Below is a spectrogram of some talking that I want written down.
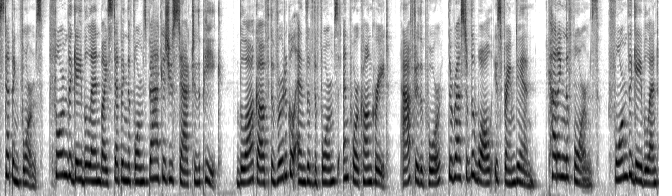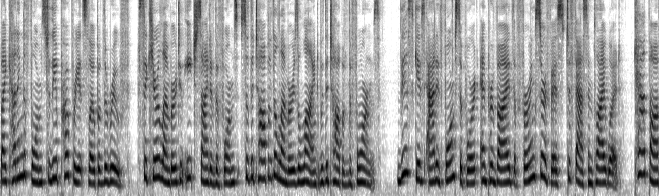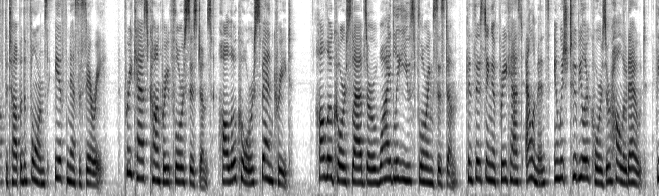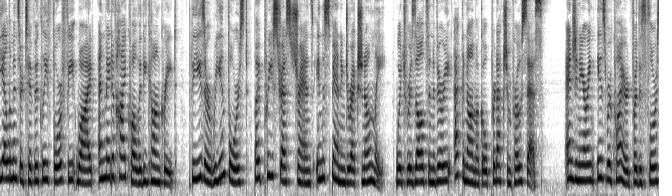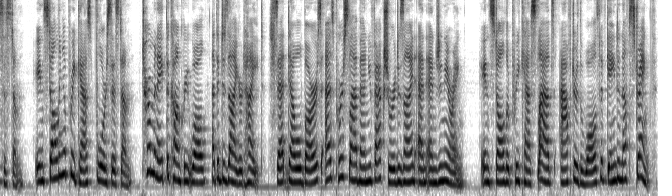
Stepping forms. Form the gable end by stepping the forms back as you stack to the peak. Block off the vertical ends of the forms and pour concrete. After the pour, the rest of the wall is framed in. Cutting the forms. Form the gable end by cutting the forms to the appropriate slope of the roof. Secure lumber to each side of the forms so the top of the lumber is aligned with the top of the forms. This gives added form support and provides a furring surface to fasten plywood. Cap off the top of the forms if necessary. Precast concrete floor systems, hollow core spancrete. Hollow core slabs are a widely used flooring system, consisting of precast elements in which tubular cores are hollowed out. The elements are typically 4 feet wide and made of high quality concrete. These are reinforced by pre-stressed strands in the spanning direction only, which results in a very economical production process. Engineering is required for this floor system. Installing a precast floor system. Terminate the concrete wall at the desired height. Set dowel bars as per slab manufacturer design and engineering. Install the precast slabs after the walls have gained enough strength.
